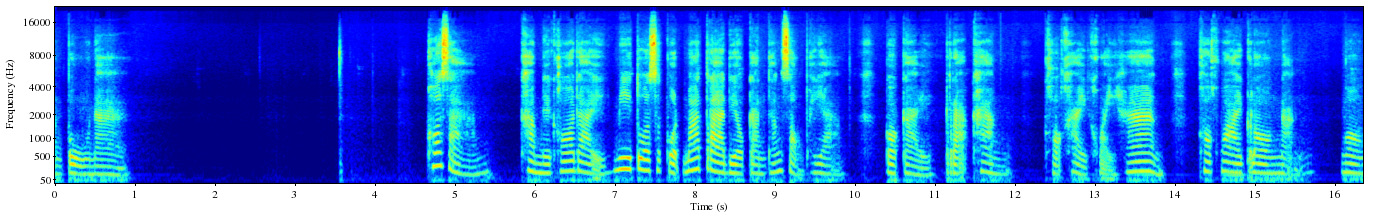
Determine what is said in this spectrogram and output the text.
รปูนา ข้อ 3 คำในข้อใดมีตัวสะกดมาตราเดียวกันทั้งสองพยางกอไก่ ระคัง ขอไข่ไข่ห้าง คอควายกรองหนัง งอง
